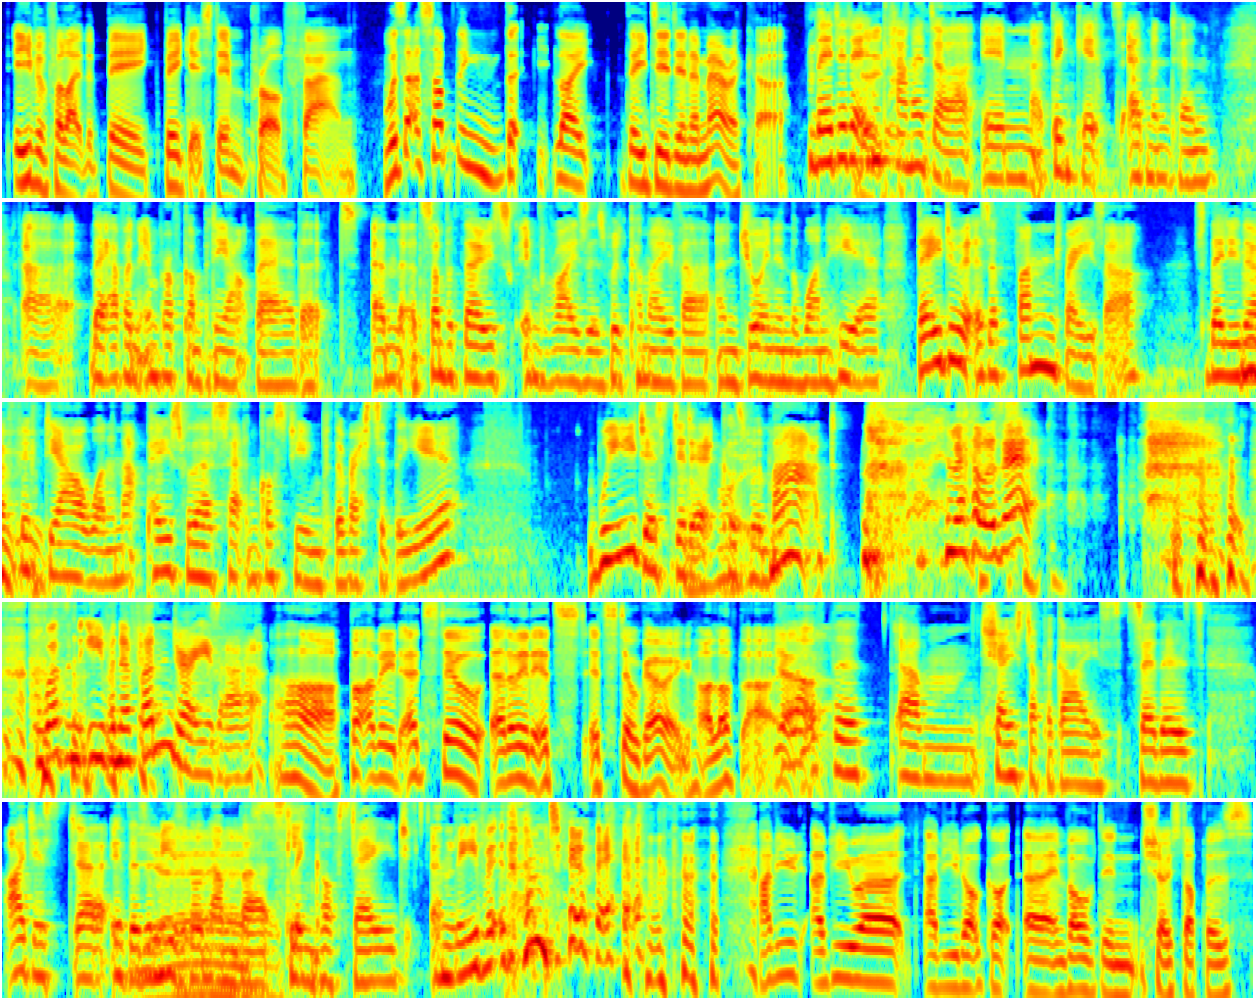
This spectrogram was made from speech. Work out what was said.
even for like the big biggest improv fan. Was that something that like they did in America? They did it in Canada, in I think it's Edmonton. Uh, they have an improv company out there that, and some of those improvisers would come over and join in the one here. They do it as a fundraiser, so they do their fifty-hour one, and that pays for their set and costume for the rest of the year. We just did it because we're mad. that was it. It wasn't even a fundraiser. Ah, but I mean, it's still. I mean, it's it's still going. I love that. a lot of the um, showstopper guys. So there's, I just uh, if there's a musical number, slink off stage and leave it them to it. Have you have you uh have you not got uh, involved in showstoppers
